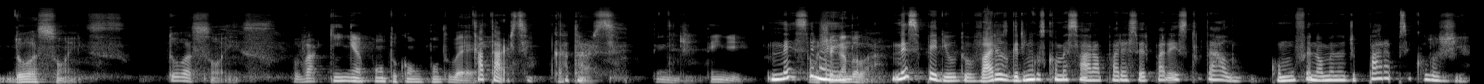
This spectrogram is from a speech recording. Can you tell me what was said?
Doações. Doações. Vaquinha.com.br. Catarse. Catarse. Entendi, entendi. Nesse, Estamos meio, chegando lá. nesse período, vários gringos começaram a aparecer para estudá-lo, como um fenômeno de parapsicologia.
